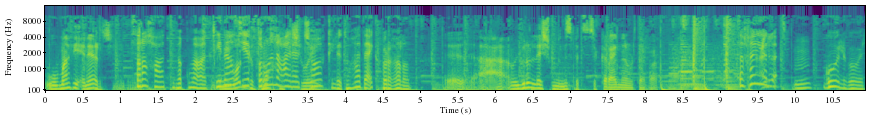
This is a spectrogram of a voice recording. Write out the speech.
وما في انرجي صراحة أتفق معك. في يعني ناس يفطرون على شوي. شوكلت وهذا أكبر غلط. آه، يقولون ليش من نسبة السكر عندنا مرتفعة؟ تخيل. قول قول.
